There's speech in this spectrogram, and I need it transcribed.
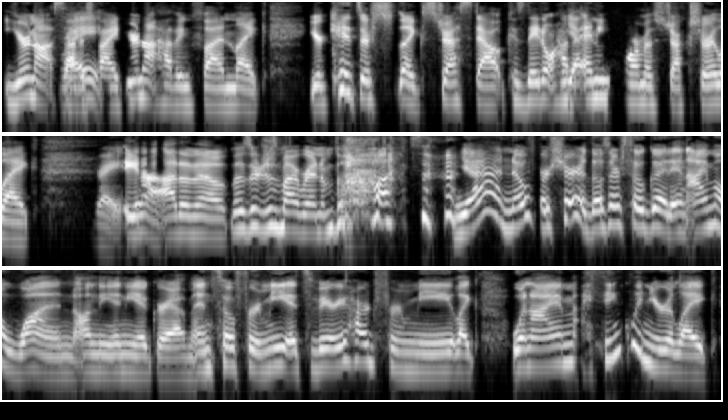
you're not satisfied, right. you're not having fun. Like your kids are like stressed out because they don't have yep. any form of structure. Like Right. Yeah, I don't know. Those are just my random thoughts. yeah, no, for sure. Those are so good. And I'm a one on the Enneagram. And so for me, it's very hard for me. Like when I'm, I think when you're like,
